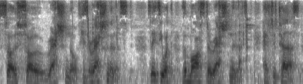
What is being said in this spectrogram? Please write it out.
So, so rational. He's a rationalist. So let's see what the master rationalist has to tell us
